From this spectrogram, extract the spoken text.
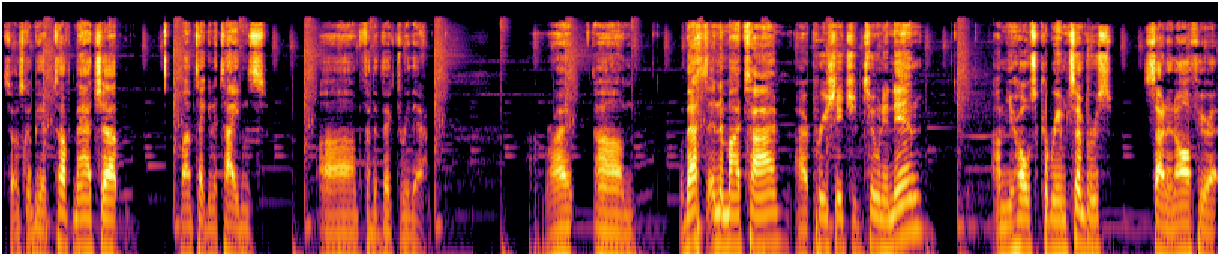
So it's going to be a tough matchup. But I'm taking the Titans um, for the victory there. All right. Um, well, that's the end of my time. I appreciate you tuning in. I'm your host, Kareem Timbers, signing off here at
